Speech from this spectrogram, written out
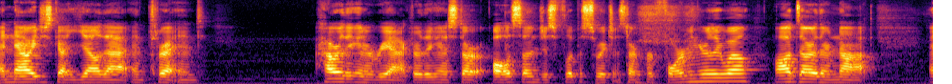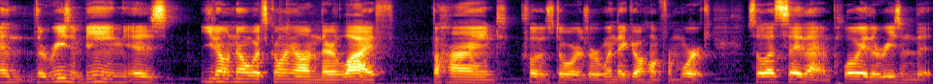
and now he just got yelled at and threatened. How are they going to react? Are they going to start all of a sudden just flip a switch and start performing really well? Odds are they're not. And the reason being is you don't know what's going on in their life behind closed doors or when they go home from work. So let's say that employee the reason that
